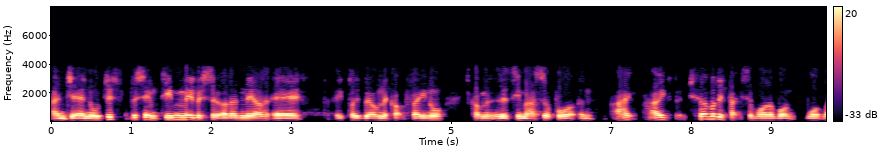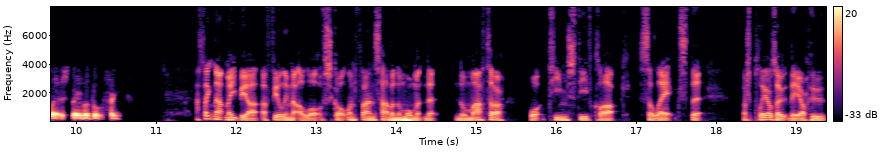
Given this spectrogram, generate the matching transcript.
in general, just the same team. Maybe Souttar in there. Uh, he played well in the cup final. He's coming to the team I support, and I, I, whoever he picks tomorrow won't won't let us down. I don't think. I think that might be a, a feeling that a lot of Scotland fans have at the mm. moment. That no matter what team Steve Clarke selects, that there's players out there who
